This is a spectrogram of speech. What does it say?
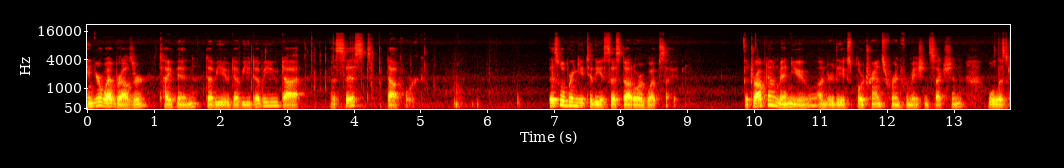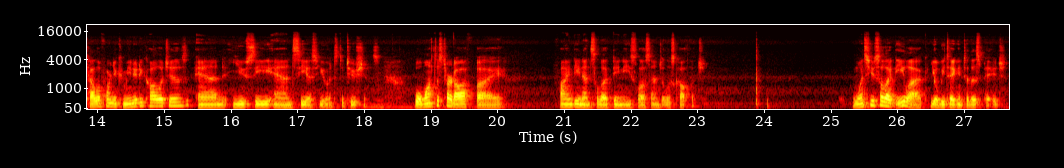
In your web browser, type in www.assist.org. This will bring you to the assist.org website. The drop-down menu under the Explore Transfer Information section will list California community colleges and UC and CSU institutions. We'll want to start off by finding and selecting East Los Angeles College. Once you select ELAC, you'll be taken to this page.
